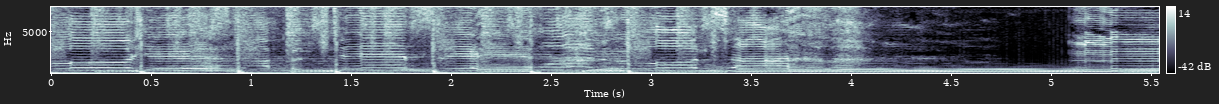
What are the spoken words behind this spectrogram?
Oh yeah, don't stop the dancing. One more time. Mm.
